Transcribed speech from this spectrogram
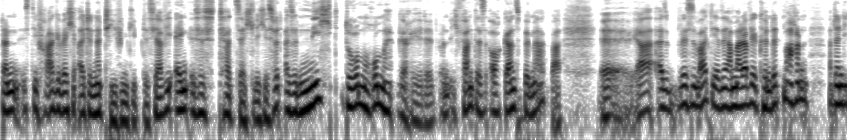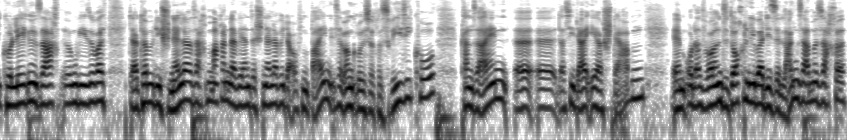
Dann ist die Frage, welche Alternativen gibt es? Ja, wie eng ist es tatsächlich? Es wird also nicht drumherum geredet. Und ich fand das auch ganz bemerkbar. Äh, ja, also wissen was, ja, mal, wir können das machen, hat dann die Kollegin gesagt, irgendwie sowas. Da können wir die schneller Sachen machen, da werden sie schneller wieder auf dem Bein, ist aber ein größeres Risiko. Kann sein, äh, äh dass sie da eher sterben. Ähm, oder wollen sie doch lieber diese langsame Sache?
